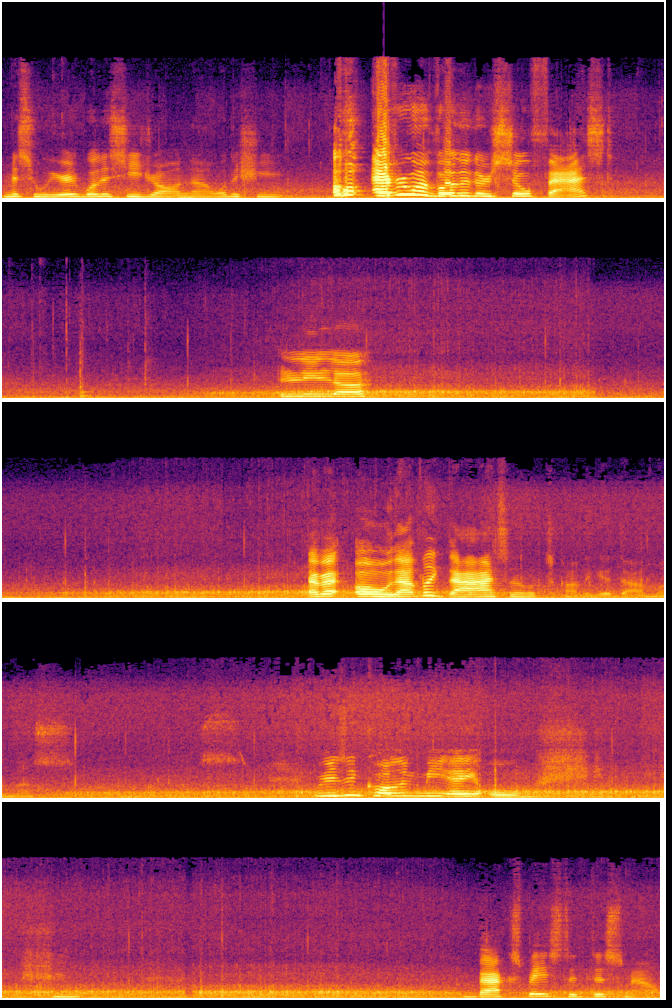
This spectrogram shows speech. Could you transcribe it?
Miss Weird, what is she drawing now? What is she? Oh, everyone voted her so fast. Lila. I bet. Oh, that like that actually looks kind of good. That Us. Reason calling me a oh shoot. Backspace to dismount.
